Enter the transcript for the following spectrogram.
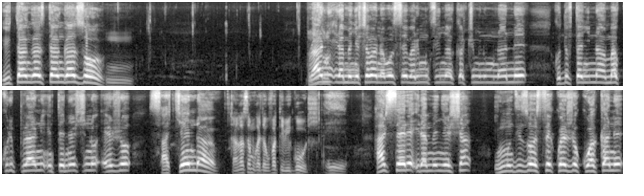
itangazo itangazo. Purani iramenyesha abana bose bari munsi y'imyaka cumi n'umunani ko dufitanye inama kuri purani international ejo saa cyenda. Cyangwa se mukajya gufata ibigori. Hasere iramenyesha impunzi zose ko ejo ku wa kane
